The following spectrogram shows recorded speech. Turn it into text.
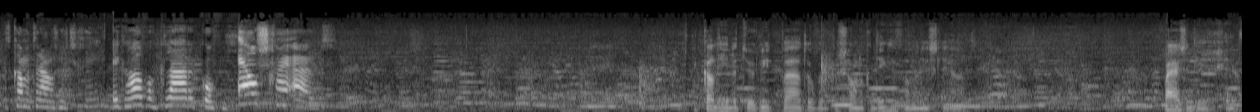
Dat kan me trouwens niet schelen. Ik hou van klare koffie. Els, ga uit. Kan hier natuurlijk niet praten over de persoonlijke dingen van meneer Slingerland. Maar hij is een dirigent.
